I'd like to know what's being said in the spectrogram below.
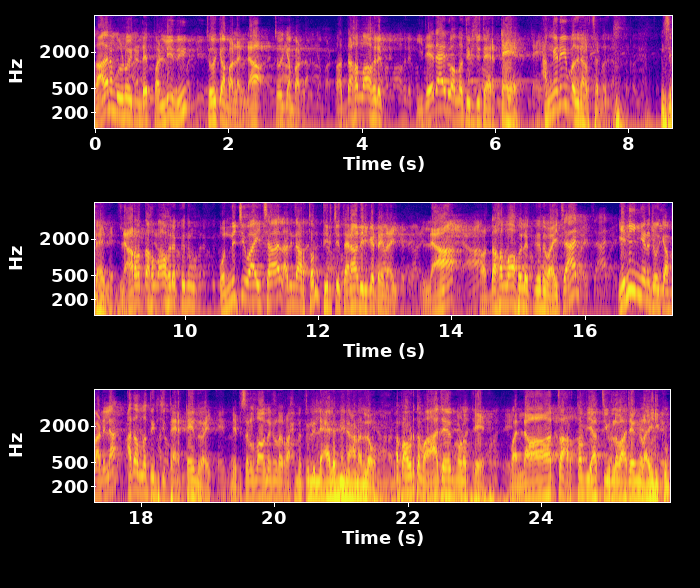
സാധനം വീണുപോയിട്ടുണ്ട് പള്ളിയിൽ നിന്ന് ചോദിക്കാൻ പാടില്ല. ചോദിക്കാൻ പാടില്ല. റദ്ദഹല്ലാഹുലക് ഇതേതായാലും അല്ല തിരിച്ചു തരട്ടെ. അങ്ങനെയും അതിനർത്ഥമുണ്ട് മനസ്സിലായില്ലേ? ലാ റദ്ദഹല്ലാഹുലക്കുന്നു ഒന്നിച്ച് വായിച്ചാൽ അതിന്റെ അർത്ഥം തിരിച്ചു തരാതിരിക്കട്ടെ എന്നായി ലാ റദ്ദഹല്ലാഹുലക്ക് എന്ന് വായിച്ചാൽ ഇനി ഇങ്ങനെ ചോദിക്കാൻ പാടില്ല. അതല്ല തിരിച്ചു തരട്ടെ എന്ന് വായി. നബിസല്ലാഹു നിങ്ങളുടെ റഹ്മത്തുല്ലിൽ ആലമീനാണല്ലോ അപ്പൊ അവിടുത്തെ വാചകങ്ങളൊക്കെ വല്ലാത്ത അർത്ഥവ്യാപ്തിയുള്ള വാചകങ്ങളായിരിക്കും.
